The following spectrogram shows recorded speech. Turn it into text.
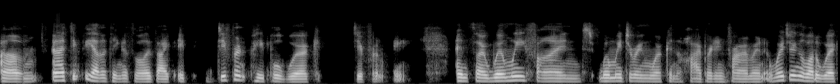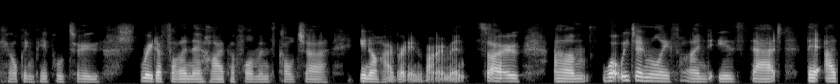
Um, and I think the other thing as well is like it, different people work differently. And so when we find, when we're doing work in the hybrid environment, and we're doing a lot of work helping people to redefine their high performance culture in a hybrid environment. So um, what we generally find is that there are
